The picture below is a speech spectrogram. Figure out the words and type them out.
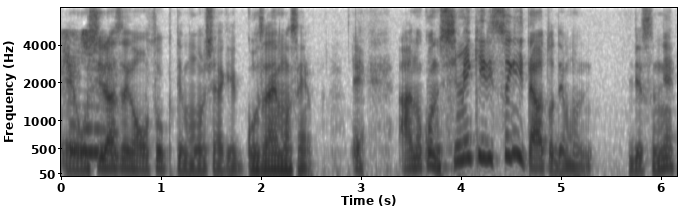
えーお知らせが遅くて申し訳ございません。えあのこの締め切り過ぎた後でもですね、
